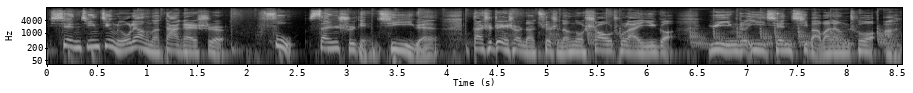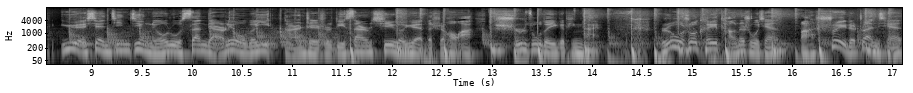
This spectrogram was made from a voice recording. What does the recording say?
现金净净流量呢，大概是负三十点七亿元。但是这事儿呢，确实能够烧出来一个运营着一千七百万辆车啊，月现金净流入三点六个亿。当然，这是第三十七个月的时候啊，十足的一个平台。如果说可以躺着数钱啊，睡着赚钱。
